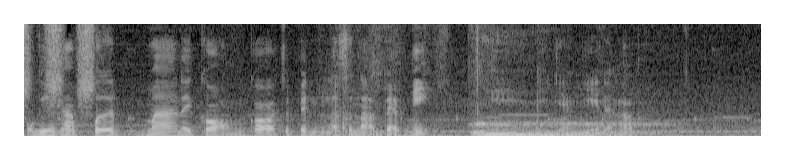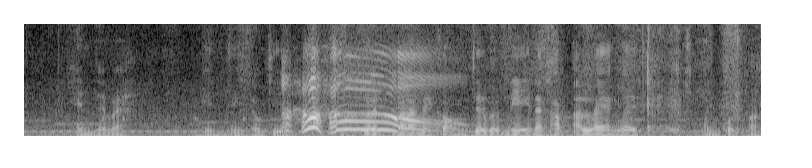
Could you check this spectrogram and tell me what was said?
โอเคครับ เปิดมาในกล่องก็จะเป็นลักษณะแบบนี้ อย่างนี้นะครับ เห็นใช่ไหม เห็นสิโอเค เปิดมาในกล่องเจอแบบนี้นะครับ อันแรกเลย ผมกดก่อน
